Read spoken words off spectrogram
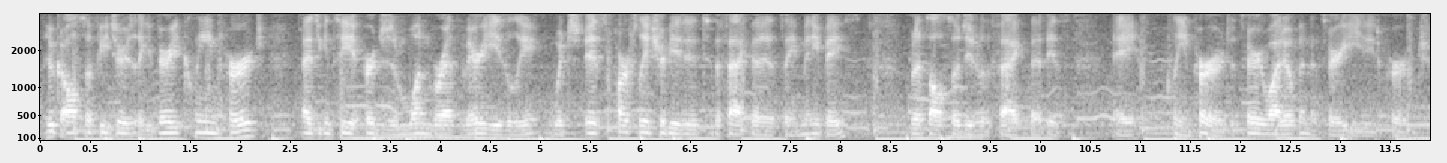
The hookah also features a very clean purge. As you can see it purges in one breath very easily, which is partially attributed to the fact that it's a mini base, but it's also due to the fact that it's a clean purge. It's very wide open, it's very easy to purge.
